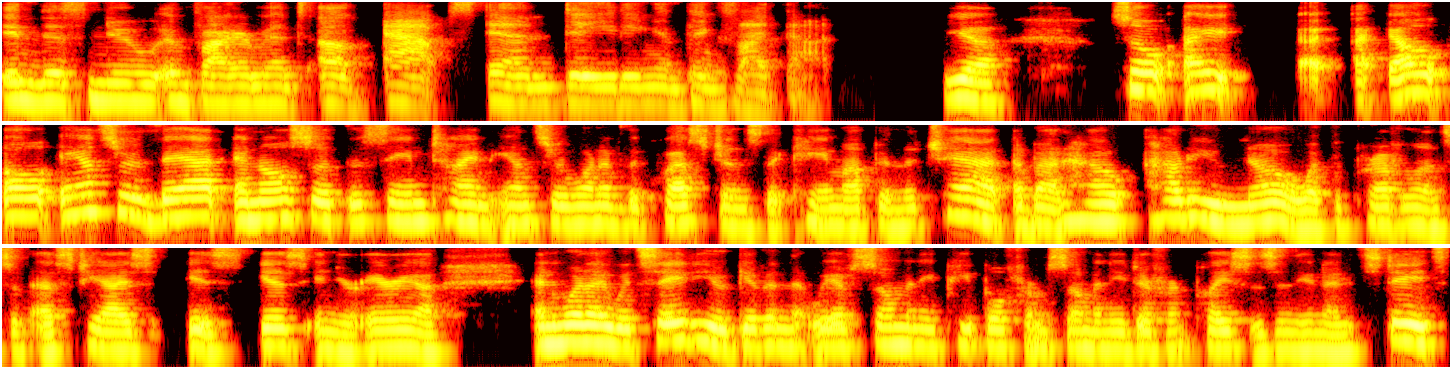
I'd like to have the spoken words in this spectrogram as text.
in this new environment of apps and dating and things like that. Yeah. So i I'll, I'll answer that and also at the same time answer one of the questions that came up in the chat about how, how do you know what the prevalence of STIs is, is in your area? And what I would say to you, given that we have so many people from so many different places in the United States,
